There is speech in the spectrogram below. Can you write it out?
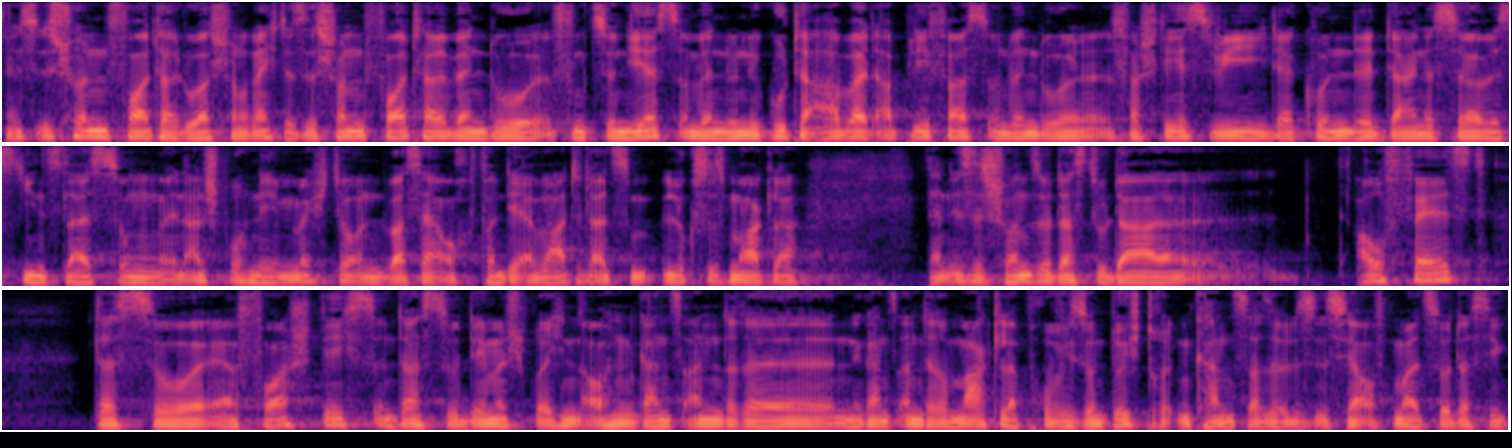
Es ist schon ein Vorteil, du hast schon recht. Es ist schon ein Vorteil, wenn du funktionierst und wenn du eine gute Arbeit ablieferst und wenn du verstehst, wie der Kunde deine Service-Dienstleistungen in Anspruch nehmen möchte und was er auch von dir erwartet als Luxusmakler, dann ist es schon so, dass du da auffällst, dass du hervorstichst und dass du dementsprechend auch eine ganz andere, eine ganz andere Maklerprovision durchdrücken kannst. Also das ist ja oftmals so, dass die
